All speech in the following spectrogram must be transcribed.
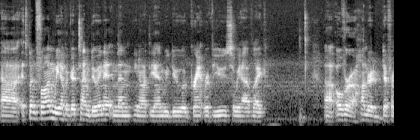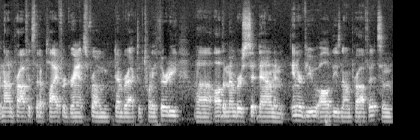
uh, it's been fun. We have a good time doing it, and then you know at the end we do a grant review. So we have like uh, over a hundred different nonprofits that apply for grants from Denver Active 2030. Uh, all the members sit down and interview all of these nonprofits, and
